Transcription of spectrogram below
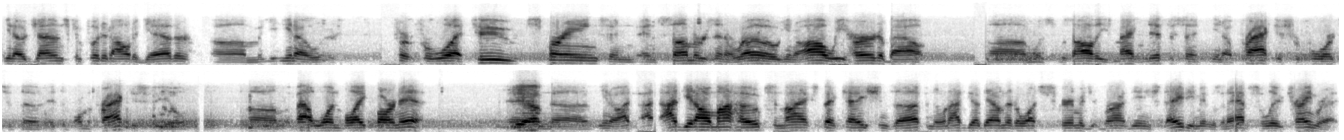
you know, Jones can put it all together. Um, you, you know, for for what two springs and and summers in a row, you know, all we heard about um, was was all these magnificent, you know, practice reports at the, at the on the practice field um, about one Blake Barnett yeah. And, uh, you know, I'd, I'd get all my hopes and my expectations up, and then when I'd go down there to watch a scrimmage at Bryant Denny Stadium, it was an absolute train wreck,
